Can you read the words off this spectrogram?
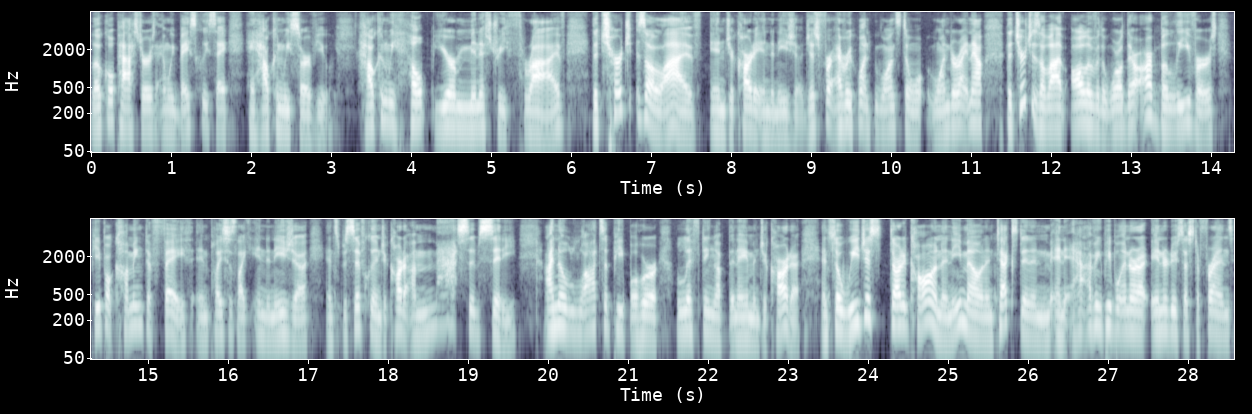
local pastors, and we basically say, hey, how can we serve you? How can we help your ministry thrive? The church is alive in Jakarta, Indonesia. Just for everyone who wants to wonder right now, the church is alive all over the world. There are believers, people coming to faith in places like Indonesia and specifically in Jakarta, a massive city. I know lots of people who are lifting up the name in Jakarta. And so we just started calling and emailing and texting and, and having people inter- introduce us to friends.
